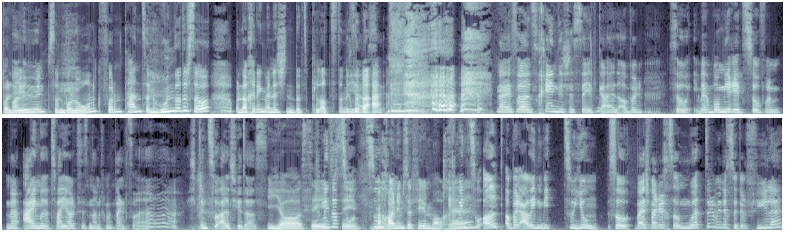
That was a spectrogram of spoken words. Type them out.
Ballon, Ballon. so einen Ballon geformt haben, so einen Hund oder so. Und nachher irgendwann ist dann das platzt und ich so, Ja, ah, Nein, so als Kind ist es safe geil, aber so, wo wir jetzt so vor einem oder zwei Jahren waren, habe ich mir gedacht, so, ah, ich bin zu alt für das. ja, safe, bin so zu- safe. zu- Man kann nicht mehr so viel machen. Ich bin zu alt, aber auch irgendwie zu jung. So, weißt du, wäre ich so Mutter, würde ich es wieder fühlen.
